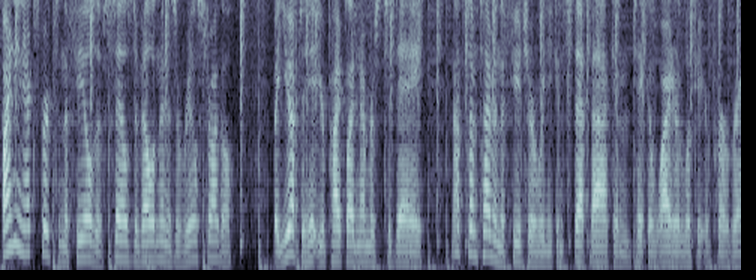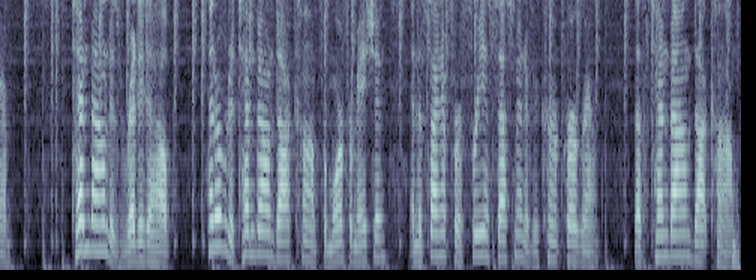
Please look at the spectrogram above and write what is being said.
Finding experts in the field of sales development is a real struggle. But you have to hit your pipeline numbers today, not sometime in the future when you can step back and take a wider look at your program. Tenbound is ready to help. Head over to tenbound.com for more information and to sign up for a free assessment of your current program. That's tenbound.com.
